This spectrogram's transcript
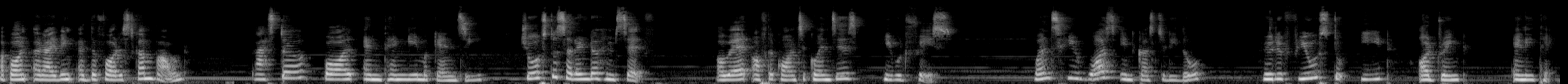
Upon arriving at the forest compound, Pastor Paul Nthenge Mackenzie chose to surrender himself, aware of the consequences he would face. Once he was in custody, though, he refused to eat or drink anything.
